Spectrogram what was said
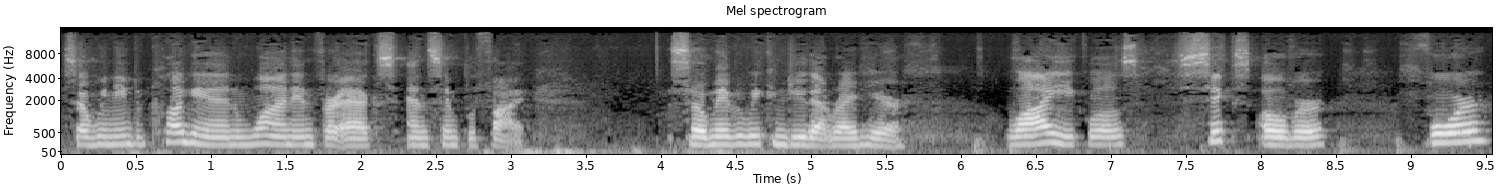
So we need to plug in 1 in for x and simplify. So maybe we can do that right here. y equals 6 over 4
